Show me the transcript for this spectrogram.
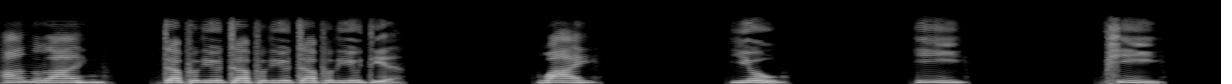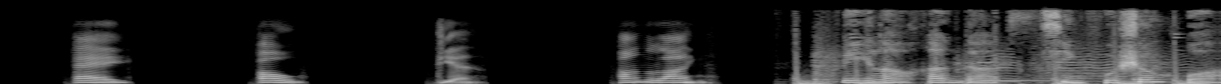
online w w w 点 y u e p a o 点 online。李老汉的幸福生活。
